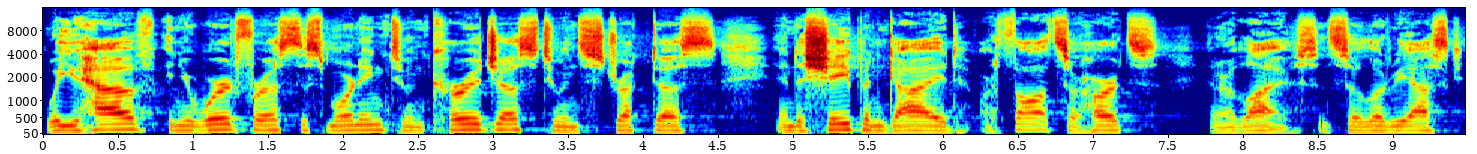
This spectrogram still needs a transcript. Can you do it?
what you have in your word for us this morning to encourage us, to instruct us, and to shape and guide our thoughts, our hearts, and our lives. And so, Lord, we ask that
